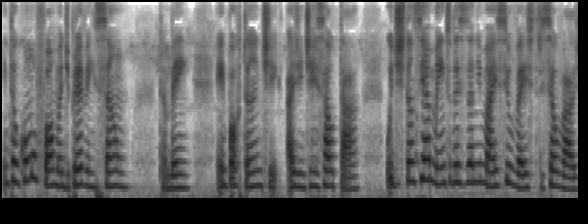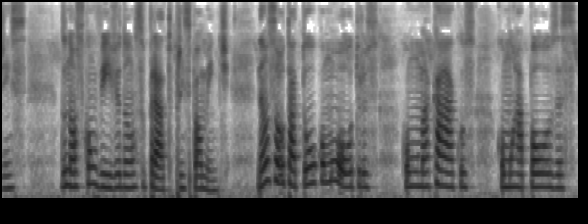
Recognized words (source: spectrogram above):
Então, como forma de prevenção, também é importante a gente ressaltar o distanciamento desses animais silvestres selvagens do nosso convívio, do nosso prato, principalmente. Não só o tatu, como outros, como macacos, como raposas,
